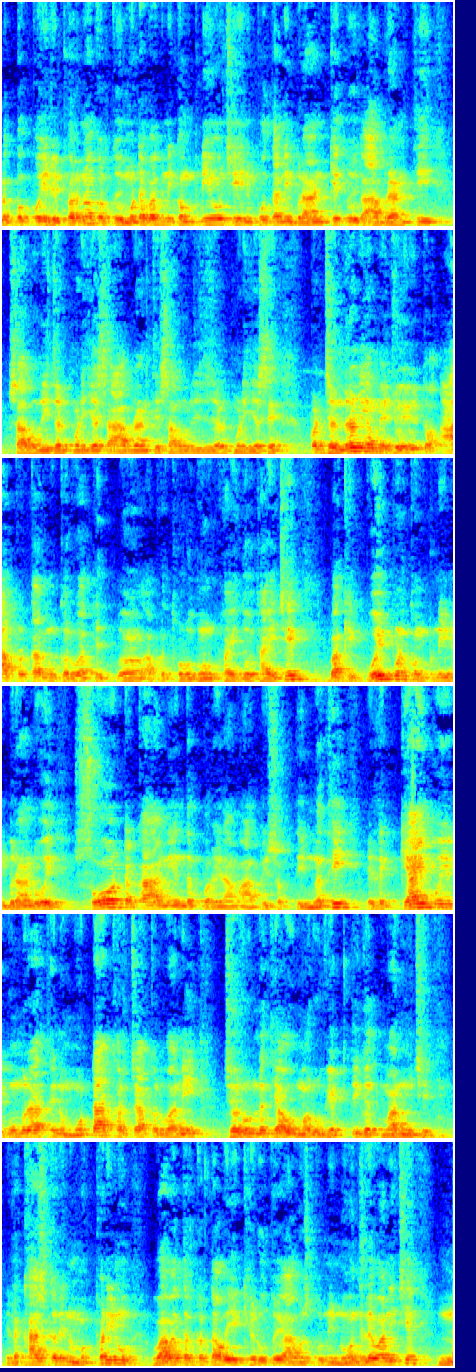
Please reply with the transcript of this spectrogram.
લગભગ કોઈ રિફર ન કરતું હોય. મોટાભાગની કંપનીઓ છે, એની પોતાની બ્રાન્ડ કહેતું હોય કે આ બ્રાન્ડથી સારું રિઝલ્ટ મળી જશે, આ બ્રાન્ડથી સારું રિઝલ્ટ મળી જશે. પણ જનરલી અમે જોયું તો આ પ્રકારનું કરવાથી આપણે થોડો ઘણો ફાયદો થાય છે. બાકી કોઈ પણ કંપનીની બ્રાન્ડ હોય, સો ટકા આની અંદર પરિણામ આપી શકતી નથી. એટલે ક્યાંય કોઈ ગુમરાહ થઈને મોટા ખર્ચા કરવાની જરૂર નથી. આવું મારું વ્યક્તિગત માનવું છે. એટલે ખાસ કરીને મગફળીનું વાવેતર કરતા હોય એ ખેડૂતોએ આ વસ્તુની નોંધ લેવાની છે. ન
